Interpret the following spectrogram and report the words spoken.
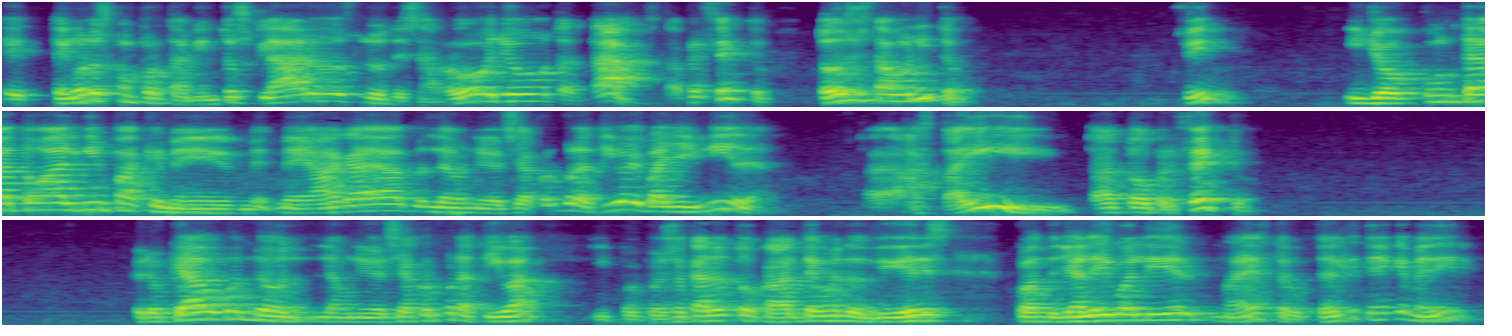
eh, tengo los comportamientos claros, los desarrollo, ta, está perfecto. Todo eso está bonito. ¿Sí? Y yo contrato a alguien para que me, me, haga la universidad corporativa y vaya y mida. Hasta ahí está todo perfecto. Pero ¿qué hago cuando la universidad corporativa, y por, eso acá lo tocaba el tema de los líderes, cuando ya le digo al líder, maestro, usted es el que tiene que medir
